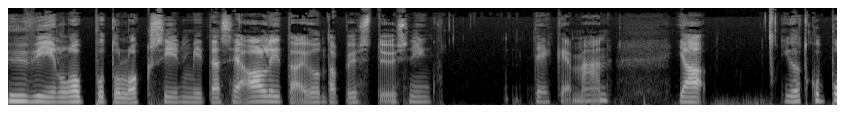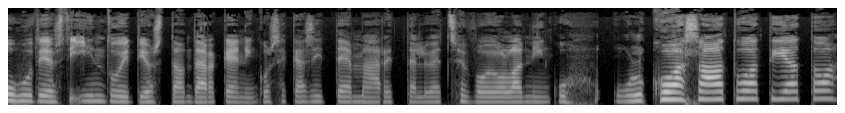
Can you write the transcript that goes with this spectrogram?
hyviin lopputuloksiin, mitä se alitajunta pystyisi niin kuin tekemään. Ja jotkut puhuu tietysti intuitiosta, on tärkeä niin kuin se käsitteen määrittely, että se voi olla niin kuin ulkoa saatua tietoa.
